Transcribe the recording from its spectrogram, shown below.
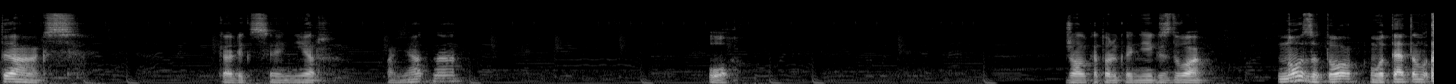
Такс. Коллекционер. Понятно. О, Жалко только не X2. Но зато вот это вот...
